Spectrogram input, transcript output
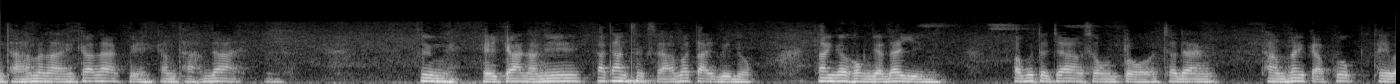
ำถามอะไรก็แลกเปลี่ยนคำถามได้ ซึ่งเหตุการณ์เหล่านี้ถ้าท่านศึกษาพระไตรปิฎกท่านก็คงจะได้ยิน พระพุทธเจ้าทรงโปรดแสดงทำให้กับพวกเทว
